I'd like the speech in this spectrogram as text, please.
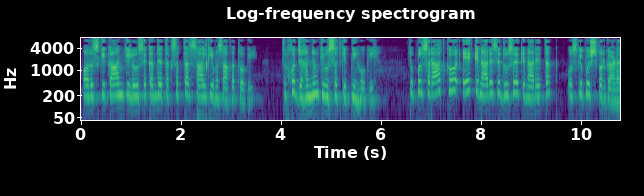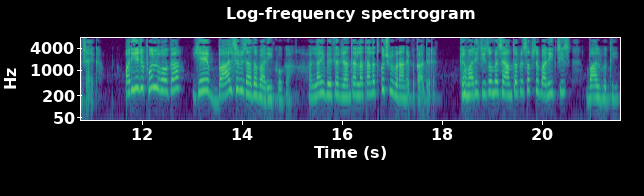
اور اس کی کان کی لو سے کندھے تک ستر سال کی مسافت ہوگی۔ تو خود جہنم کی وسط کتنی ہوگی۔ تو پلسرات کو ایک کنارے سے دوسرے کنارے تک اس کی پشت پر گاڑا جائے گا۔ اور یہ جو پل ہوگا، یہ بال سے بھی زیادہ باریک ہوگا۔ اللہ ہی بہتر جانتا اللہ تعالیٰ کچھ بھی بنانے پہ قادر ہے۔ کہ ہماری چیزوں میں سے عام طور پہ سب سے باریک چیز بال ہوتی ہے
